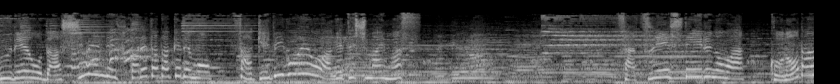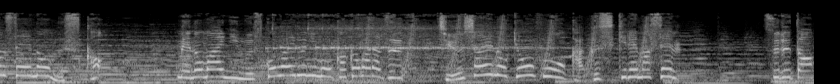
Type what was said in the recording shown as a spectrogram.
腕を脱脂麺で拭かれただけでも叫び声を上げてしまいます。撮影しているのはこの男性の息子。目の前に息子がいるにもかかわらず注射への恐怖を隠しきれません。すると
